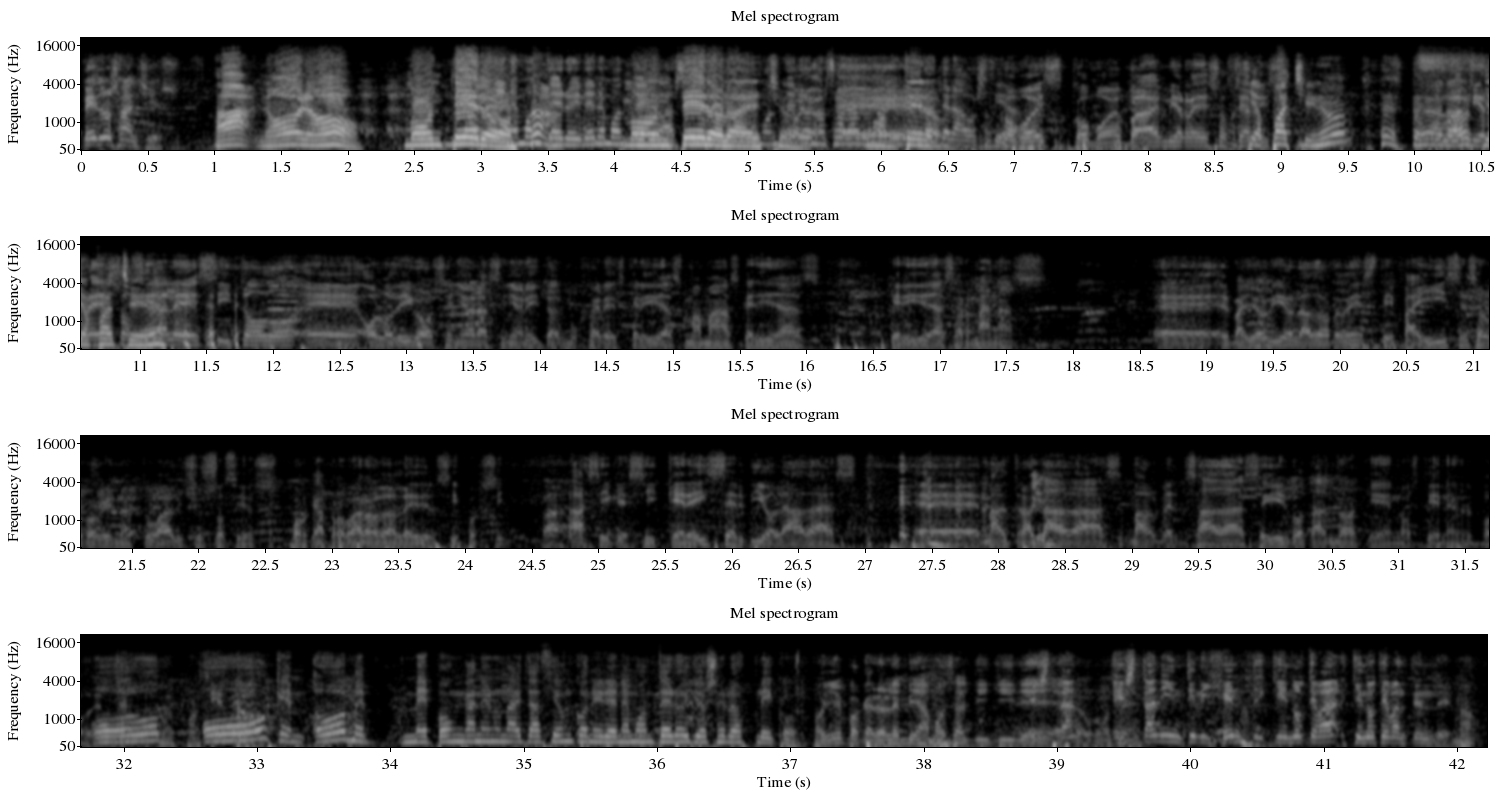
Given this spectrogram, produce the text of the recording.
Pedro Sánchez. Ah, no, no. Montero. Irene Montero, Irene Montero. Montero así, lo ha Irene hecho. Montero nos ha dado Montero. de la hostia. Como es, como va en mis redes sociales. Hostia, Pachi, ¿no? como va La en mis hostia, redes Pachi, ¿eh? sociales y todo, eh, os lo digo, señoras, señoritas, mujeres, queridas mamás, queridas, queridas hermanas. eh, el mayor violador de este país es el gobierno actual y sus socios, porque aprobaron la ley del sí por sí. Así que si queréis ser violadas, eh, maltratadas, malversadas, seguid votando a quien nos tiene en el poder. O, Por cierto- o que o me, me pongan en una habitación con Irene Montero y yo se lo explico. Oye, ¿por qué no le enviamos al DJ de... Es tan, ¿cómo se- es tan inteligente que no te va, que no te va a entender. No.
